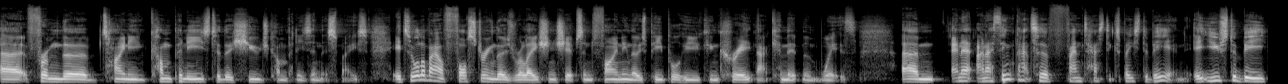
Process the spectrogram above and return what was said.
uh, from the tiny companies to the huge companies in this space. It's all about fostering those relationships and finding those people who you can create that commitment with. Um, and, and I think that's a fantastic space to be in. It used to be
